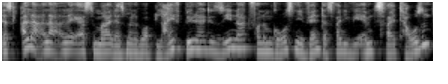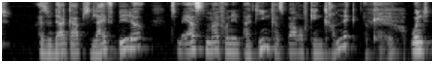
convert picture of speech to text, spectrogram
das aller, aller, allererste Mal, dass man überhaupt Live-Bilder gesehen hat von einem großen Event, das war die WM 2000. Also da gab es Live-Bilder zum ersten Mal von den Partien, Kasparov gegen Kramnik. Okay. Und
